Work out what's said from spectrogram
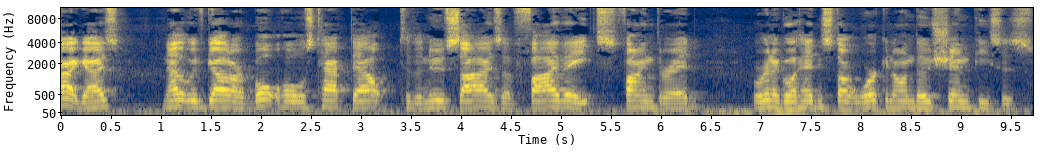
All right, guys. Now that we've got our bolt holes tapped out to the new size of 5 eighths fine thread, we're going to go ahead and start working on those shim pieces.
